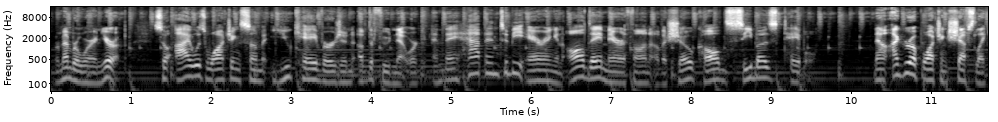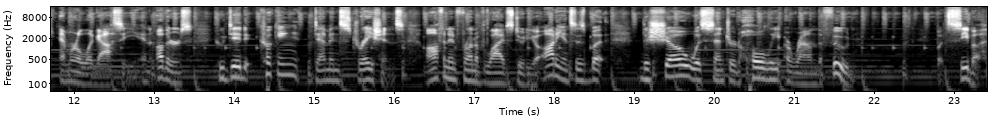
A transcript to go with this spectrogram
Remember, we're in Europe. So I was watching some UK version of the Food Network, and they happened to be airing an all day marathon of a show called Siba's Table. Now, I grew up watching chefs like Emeril Lagasse and others who did cooking demonstrations, often in front of live studio audiences, but the show was centered wholly around the food. But Siba,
